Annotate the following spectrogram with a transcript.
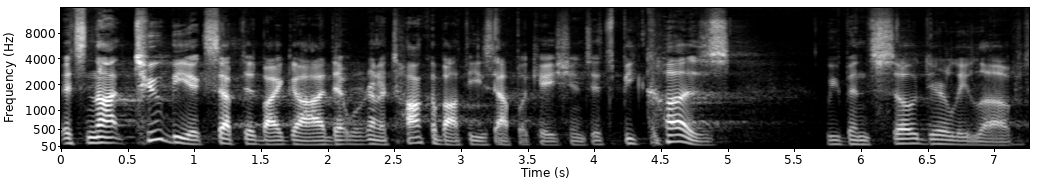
It's not to be accepted by God that we're going to talk about these applications. It's because we've been so dearly loved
